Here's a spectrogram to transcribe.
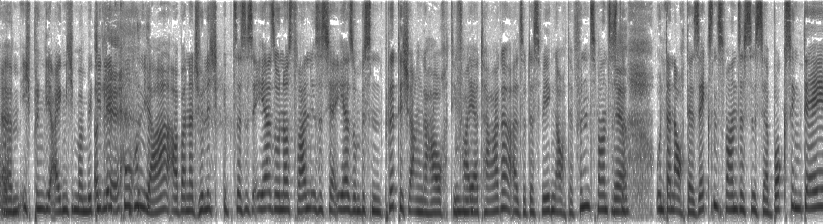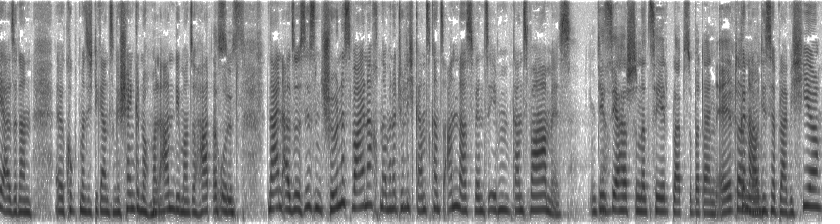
Ähm, ich bringe die eigentlich immer mit, die okay. Lebkuchen, ja. Aber natürlich gibt es, das ist eher so, in Australien ist es ja eher so ein bisschen britisch angehaucht, die mhm. Feiertage. Also deswegen auch der 25. Ja. Und dann auch der 26. ist ja Boxing Day. Also dann äh, guckt man sich die ganzen Geschenke nochmal mhm. an, die man so hat. Ach, und nein, also es ist ein schönes Weihnachten, aber natürlich ganz, ganz anders, wenn es eben ganz warm ist. Dieses ja. Jahr hast du schon erzählt, bleibst du bei deinen Eltern? Genau, ne? dieses Jahr bleibe ich hier,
